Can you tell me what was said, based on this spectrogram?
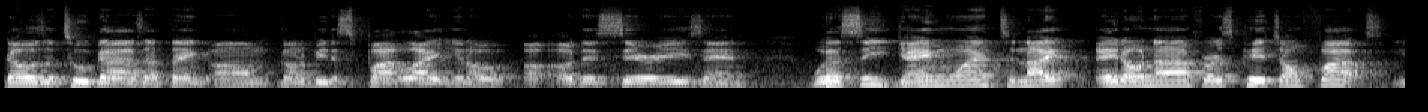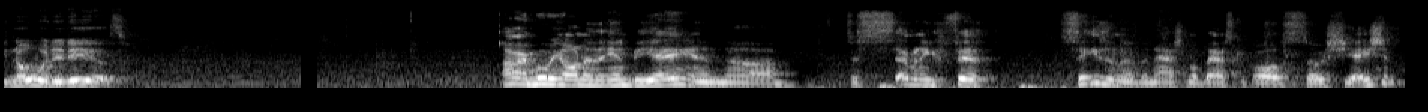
Those are two guys I think um gonna be the spotlight, you know, of this series, and we'll see. Game one tonight, 8:09, first pitch on Fox. You know what it is. All right, moving on to the NBA and uh, the 75th season of the National Basketball Association.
